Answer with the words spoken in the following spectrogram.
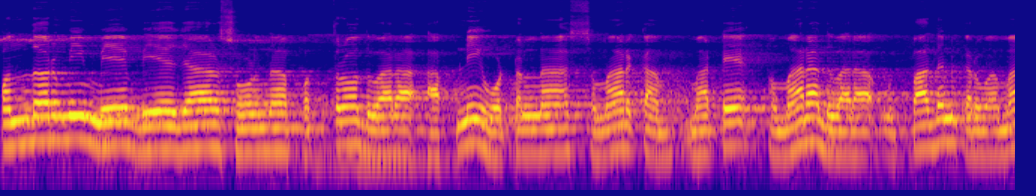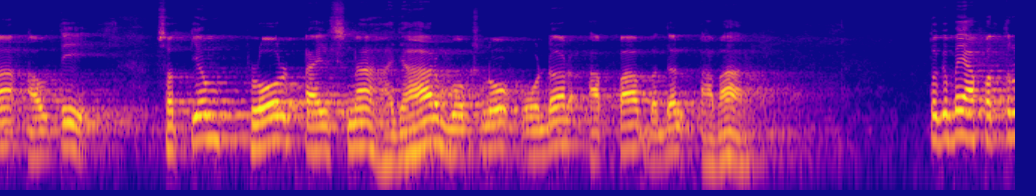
પંદરમી મે બે હજાર સોળના પત્ર દ્વારા આપની હોટલના સમારકામ માટે અમારા દ્વારા ઉત્પાદન કરવામાં આવતી સત્યમ ફ્લોર ટાઇલ્સના હજાર બોક્સનો ઓર્ડર આપવા બદલ આભાર. તો કે ભાઈ આ પત્ર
